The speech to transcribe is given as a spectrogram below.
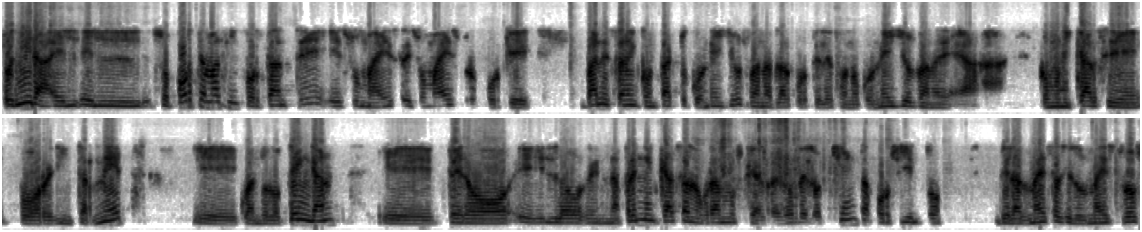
Pues mira, el, el soporte más importante es su maestra y su maestro, porque van a estar en contacto con ellos, van a hablar por teléfono con ellos, van a comunicarse por internet eh, cuando lo tengan, eh, pero eh, lo, en Aprende en Casa logramos que alrededor del 80% de las maestras y los maestros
